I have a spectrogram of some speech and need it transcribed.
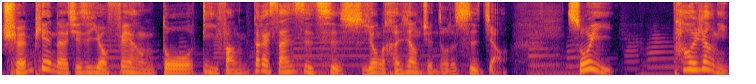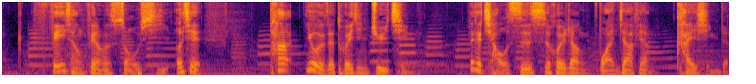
全片呢，其实有非常多地方，大概三四次使用了横向卷轴的视角，所以它会让你非常非常的熟悉，而且。他又有在推进剧情，那个巧思是会让玩家非常开心的。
